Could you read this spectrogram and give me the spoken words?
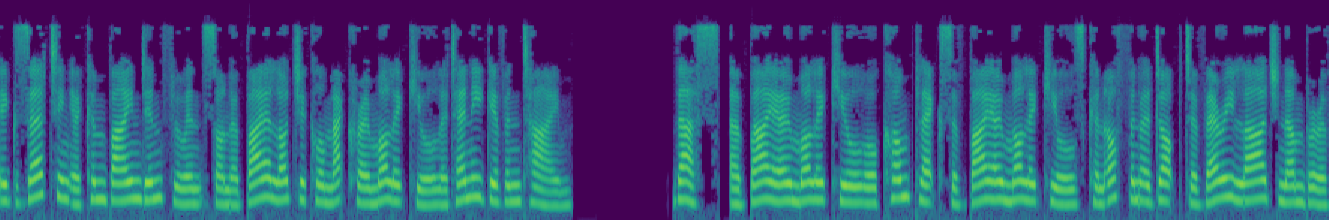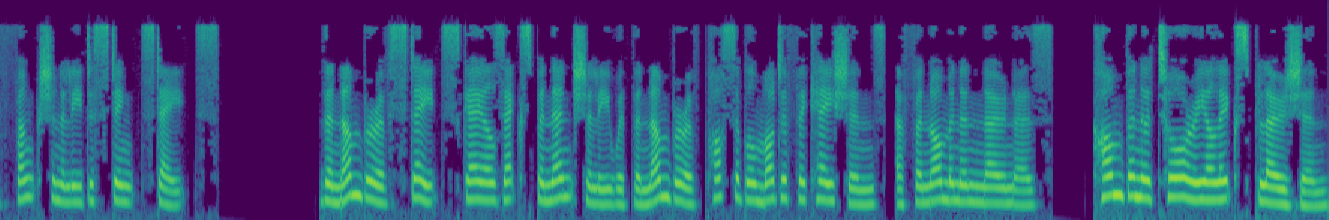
exerting a combined influence on a biological macromolecule at any given time. Thus, a biomolecule or complex of biomolecules can often adopt a very large number of functionally distinct states. The number of states scales exponentially with the number of possible modifications, a phenomenon known as combinatorial explosion.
